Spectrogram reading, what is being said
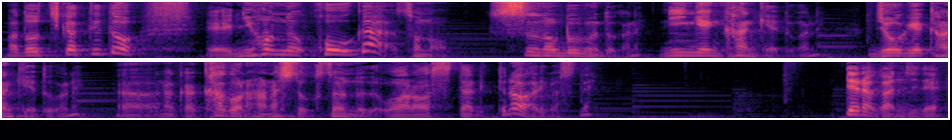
まあどっちかっていうと、えー日本の方がその素の部分とかね、人間関係とかね、上下関係とかね、あなんか過去の話とかそういうので笑わせたりっていうのはありますね。ってな感じで、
